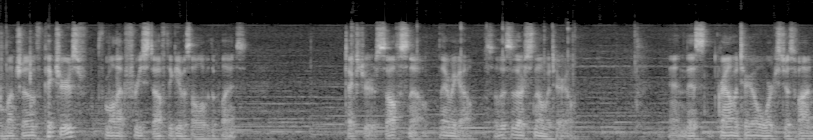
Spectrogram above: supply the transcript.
a bunch of pictures from all that free stuff they gave us all over the place. Textures, soft snow. There we go. So this is our snow material and this ground material works just fine.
